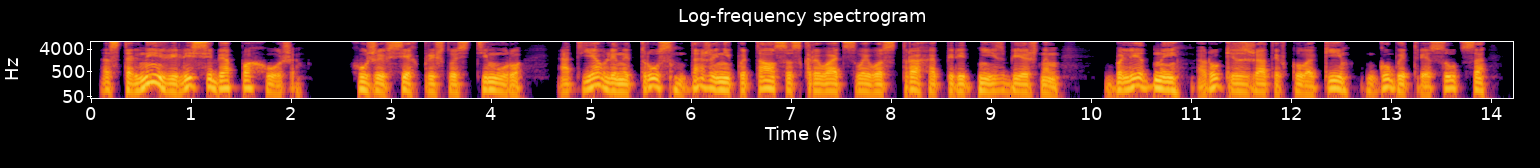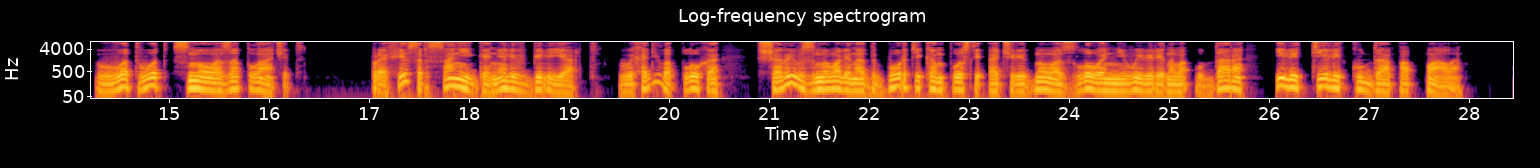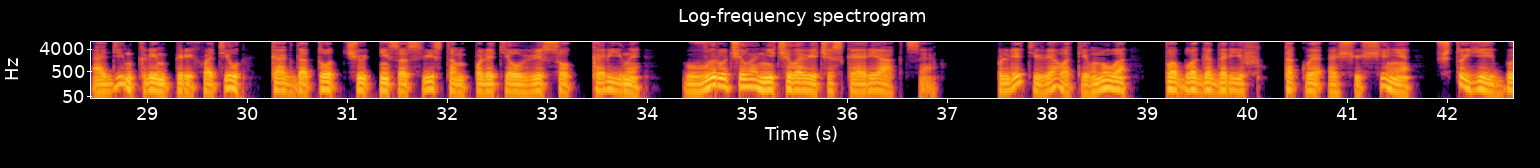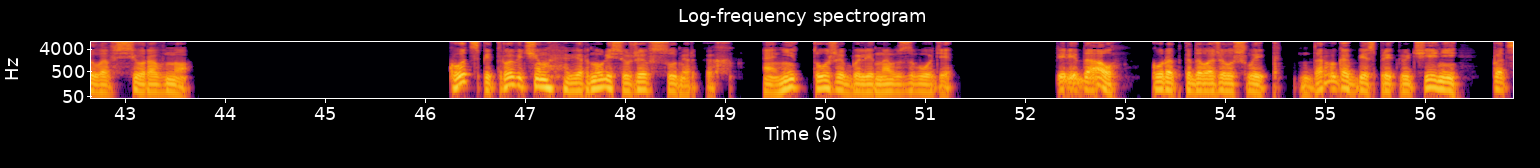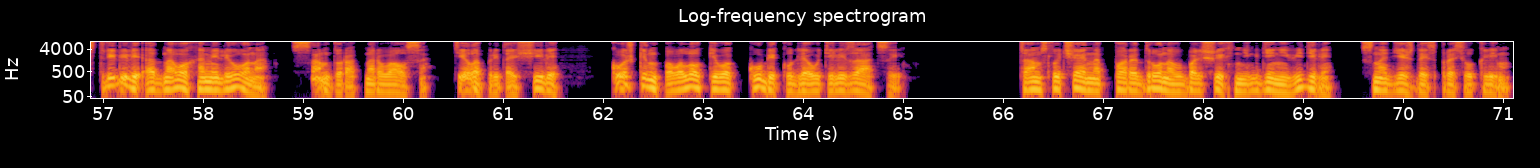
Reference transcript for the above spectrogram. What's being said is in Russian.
Остальные вели себя похоже. Хуже всех пришлось Тимуру. Отъявленный трус даже не пытался скрывать своего страха перед неизбежным – Бледный, руки сжаты в кулаки, губы трясутся, вот-вот снова заплачет. Профессор с Аней гоняли в бильярд. Выходило плохо, шары взмывали над бортиком после очередного злого невыверенного удара и летели куда попало. Один Клим перехватил, когда тот чуть не со свистом полетел в висок Карины. Выручила нечеловеческая реакция. Плеть вяло кивнула, поблагодарив. Такое ощущение, что ей было все равно. Кот с Петровичем вернулись уже в сумерках. Они тоже были на взводе. «Передал», – коротко доложил Шлык. «Дорога без приключений. Подстрелили одного хамелеона. Сам дурак нарвался. Тело притащили. Кошкин поволок его к кубику для утилизации. «Там случайно пары дронов больших нигде не видели?» – с надеждой спросил Клим.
